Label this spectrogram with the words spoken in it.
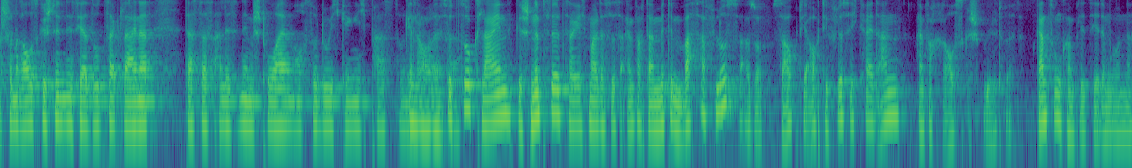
schon rausgeschnitten ist, ja so zerkleinert, dass das alles in dem Strohhalm auch so durchgängig passt. genau, so das wird so klein geschnipselt, sage ich mal, dass es einfach dann mit dem Wasserfluss, also saugt ja auch die Flüssigkeit an, einfach rausgespült wird. Ganz unkompliziert im Grunde.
